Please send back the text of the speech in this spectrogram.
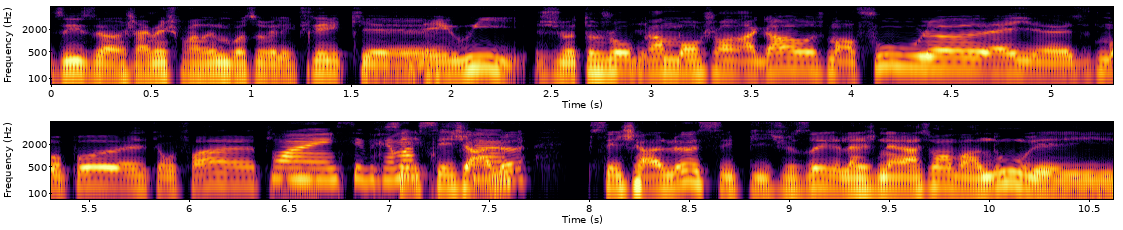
disent, Ah, jamais je prendrai une voiture électrique, euh, Ben oui. je vais toujours prendre mon char à gaz, je m'en fous, là, hey, euh, dites-moi pas euh, qu'on va faire. Puis Ouais, c'est vraiment ces, gens-là, puis ces gens-là, c'est, puis je veux dire, la génération avant nous, et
